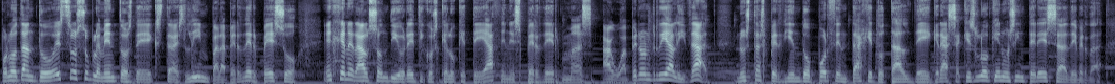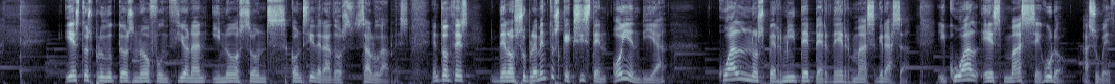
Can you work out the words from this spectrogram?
Por lo tanto, estos suplementos de extra slim para perder peso en general son diuréticos que lo que te hacen es perder más agua, pero en realidad no estás perdiendo porcentaje total de grasa, que es lo que nos interesa de verdad y estos productos no funcionan y no son considerados saludables. Entonces, de los suplementos que existen hoy en día, ¿cuál nos permite perder más grasa? ¿Y cuál es más seguro, a su vez?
